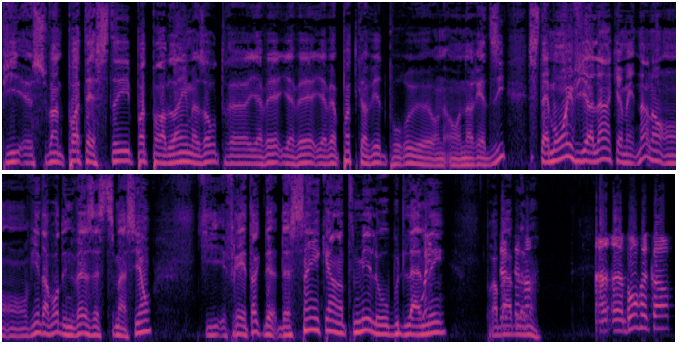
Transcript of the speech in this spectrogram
Puis euh, souvent pas testés, pas de problème. Eux autres, euh, il y avait, il y avait, il y avait pas de COVID pour eux. euh, On, on aurait dit. C'était moins violent que maintenant. Là, on, on vient d'avoir des nouvelles estimations qui feraient que de, de 50 000 au bout de l'année, probablement. un, un bon record.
